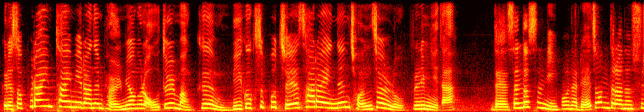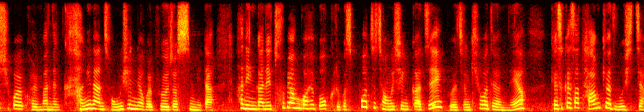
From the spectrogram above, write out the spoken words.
그래서 프라임타임이라는 별명을 얻을 만큼 미국 스포츠에 살아있는 전설로 불립니다. 네, 샌더스는 이번에 레전드라는 수식어에 걸맞는 강인한 정신력을 보여줬습니다. 한 인간의 투병과 회복 그리고 스포츠 정신까지 보여준 키워드였네요. 계속해서 다음 키워드 보시죠.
